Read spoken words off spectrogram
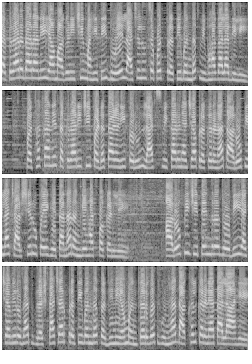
तक्रारदाराने या मागणीची माहिती धुळे लाचलुचपत प्रतिबंधक विभागाला दिली. पथकाने तक्रारीची पडताळणी करून लाच स्वीकारण्याच्या प्रकरणात आरोपीला चारशे रुपये घेताना रंगेहात पकडले. आरोपी जितेंद्र धोबी याच्या विरोधात भ्रष्टाचार प्रतिबंधक अधिनियम अंतर्गत गुन्हा दाखल करण्यात आला आहे.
